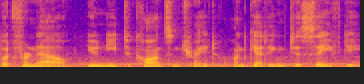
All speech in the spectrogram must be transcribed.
But for now, you need to concentrate on getting to safety.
